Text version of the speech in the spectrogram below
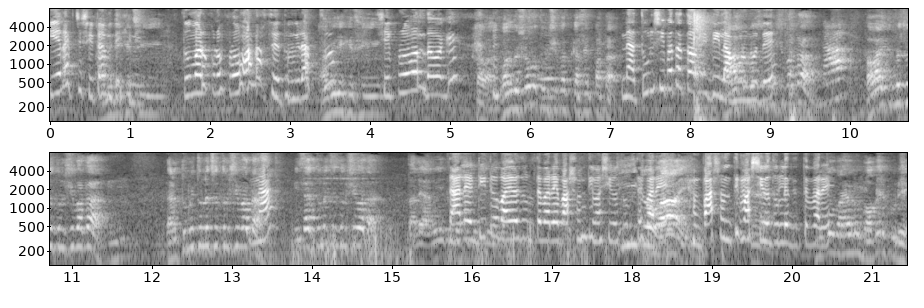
কে রাখছে সেটা আমি দেখেছি। তোমার কোনো প্রমাণ আছে তুমি রাখছো? আমি রেখেছি সেই প্রমাণ দাও আগে। গন্ধ সহ তুলসী পাতা। না তুলসী পাতা তো আমি দিলাম ওর মধ্যে। না। বাবাই তুলেছো তুলসী পাতা? তাহলে তুমি তুলেছো তুলসী পাতা? না। মিসা তুলেছো তুলসী পাতা? তাহলে আমি তাহলে টিটো বায়ো তুলতে পারে বাসন্তী মাসিও তুলতে পারে বাসন্তী মাসিও তুলে দিতে পারে। টিটো বায়ো ভবের কুরে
